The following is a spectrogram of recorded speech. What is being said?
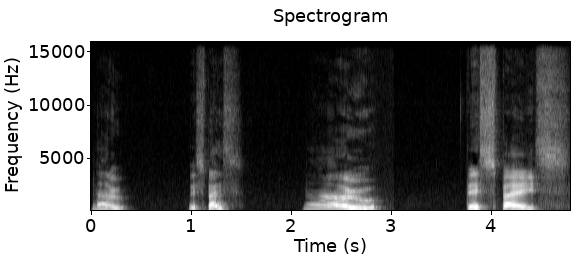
No. This space? No. This space.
